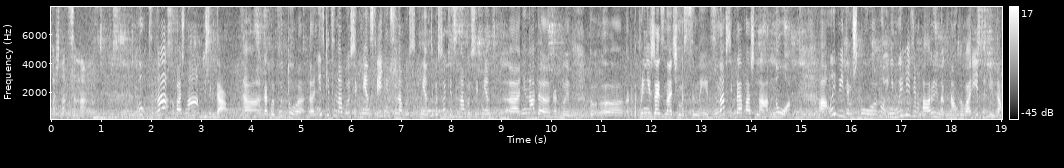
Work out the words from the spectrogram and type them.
важна цена? Важна всегда. А, как бы будь то э, низкий ценовой сегмент, средний ценовой сегмент и высокий ценовой сегмент, а, не надо как бы э, как это, принижать значимость цены. Цена всегда важна, но а, мы видим, что, ну не мы видим, а рынок нам говорит, и там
